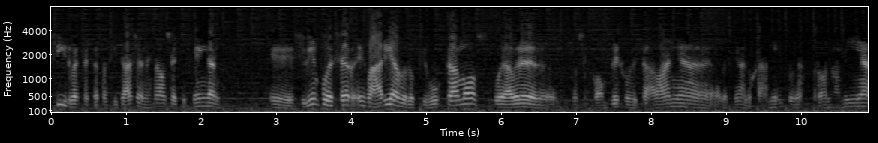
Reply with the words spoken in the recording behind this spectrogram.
sirva estas capacitaciones, ¿no? O sea, que tengan, eh, si bien puede ser, es variado lo que buscamos, puede haber, no complejos de cabaña, alojamiento, gastronomía,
